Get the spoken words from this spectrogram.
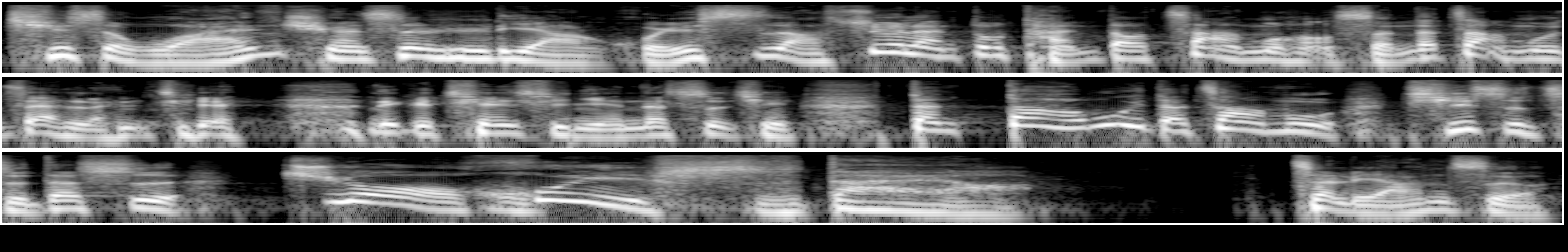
其实完全是两回事啊。虽然都谈到帐幕，哈，神的帐幕在人间，那个千禧年的事情，但大卫的帐幕其实指的是教会时代啊。这两者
